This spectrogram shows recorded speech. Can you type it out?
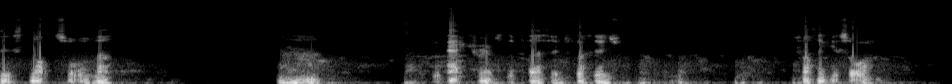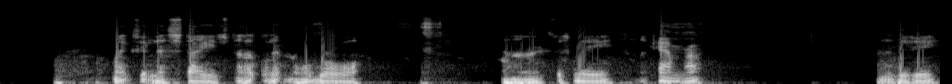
it's not sort of uh, uh, accurate to the perfect footage. So I think it sort of makes it less staged and a little bit more raw. Uh, it's just me and a camera and a digi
